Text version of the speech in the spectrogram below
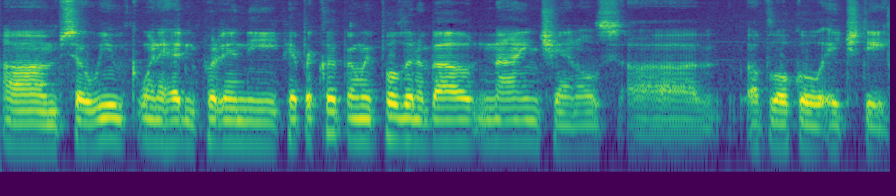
Um, so we went ahead and put in the paperclip, and we pulled in about nine channels uh, of local HD.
